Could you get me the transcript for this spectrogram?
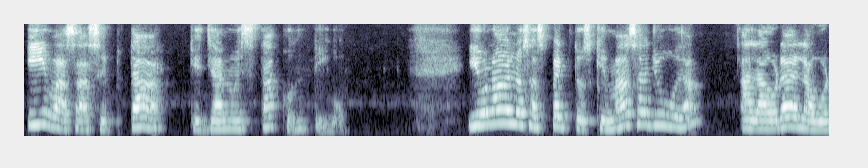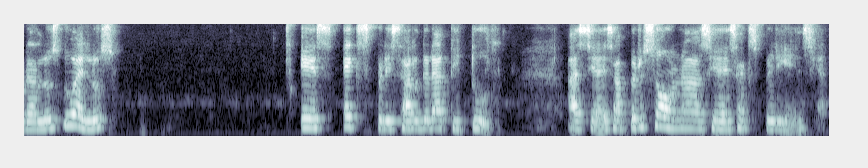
y vas a aceptar que ya no está contigo. Y uno de los aspectos que más ayuda a la hora de elaborar los duelos es expresar gratitud hacia esa persona, hacia esa experiencia.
